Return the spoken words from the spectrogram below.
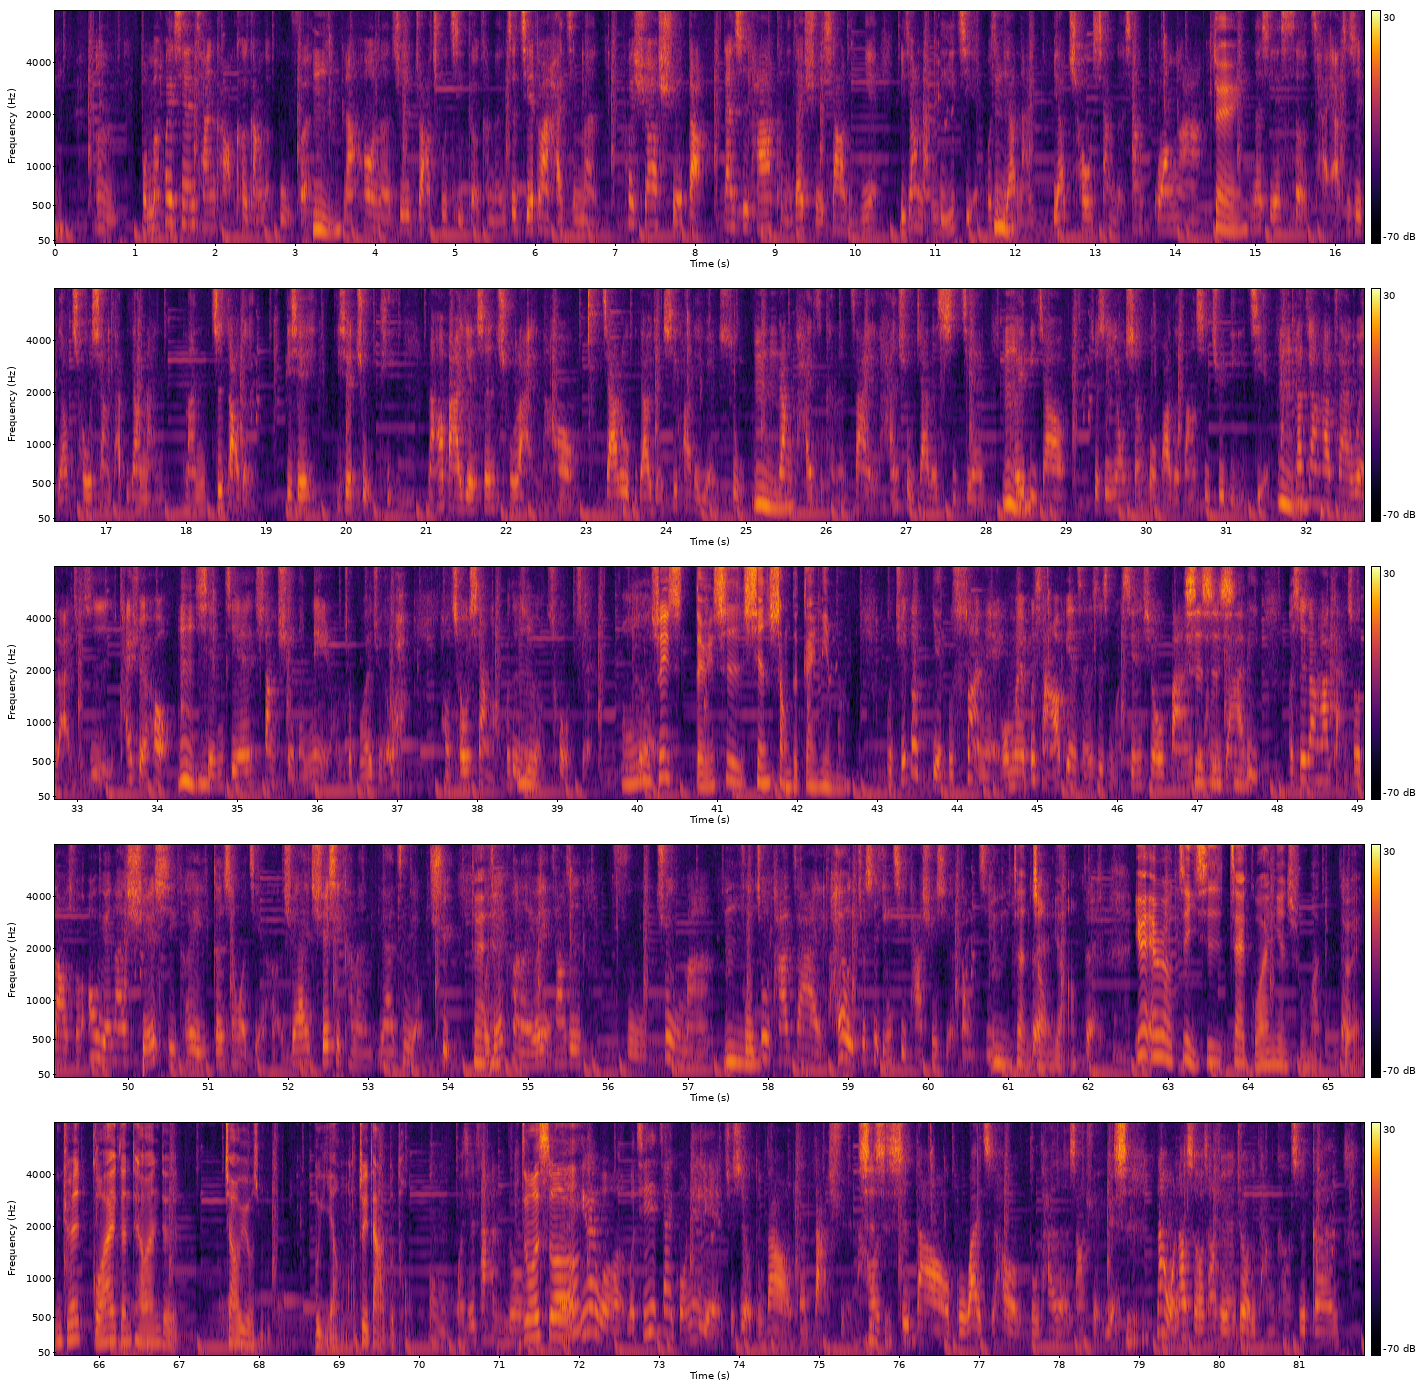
嗯。我们会先参考课纲的部分，嗯，然后呢，就是抓出几个可能这阶段孩子们会需要学到，但是他可能在学校里面比较难理解，或是比较难、嗯、比较抽象的，像光啊，对，那些色彩啊，这些比较抽象，他比较难难知道的一些一些主题。然后把它延伸出来，然后加入比较游戏化的元素，嗯，让孩子可能在寒暑假的时间可以比较就是用生活化的方式去理解，嗯，那这样他在未来就是开学后，嗯，衔接上学的内容就不会觉得哇好抽象哦，或者是有挫折，哦，对。所以等于是先上的概念吗？我觉得也不算哎，我们也不想要变成是什么先修班是是压力，而是让他感受到说，哦，原来学习可以跟生活结合，学来学习可能原来这么有趣。对，我觉得可能有点像是辅助吗？嗯，辅助他在，还有就是引起他学习的动机。嗯，这很重要。对，对因为 Ariel 自己是在国外念书嘛，对不对？对，你觉得国外跟台湾的教育有什么不一样吗？最大的不同？嗯，我觉得差很多。怎么说？因为我我其实在国内也就是有读到的大学，然后是到国外之后读他的商学院。是。那我那时候商学院就有一堂课是跟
